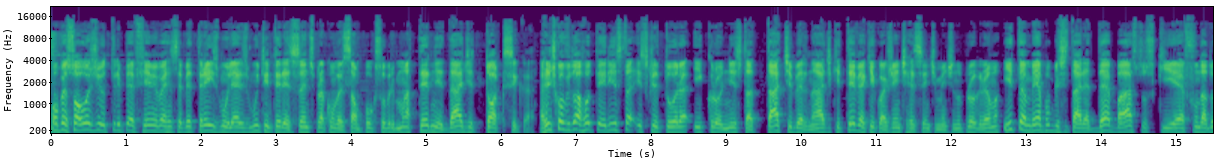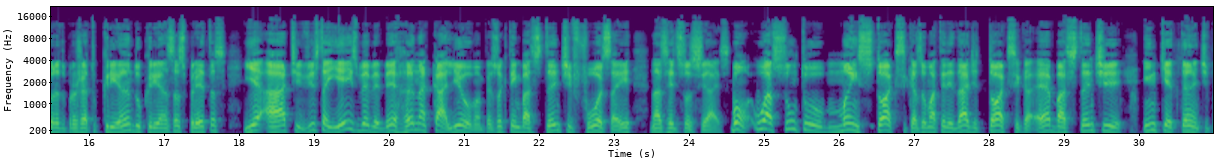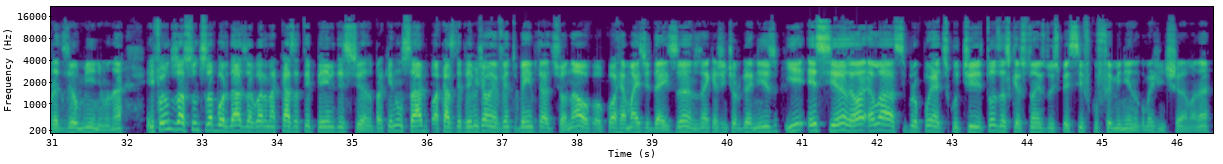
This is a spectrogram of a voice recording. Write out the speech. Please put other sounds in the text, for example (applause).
Bom, pessoal, hoje o Trip FM vai receber três mulheres muito interessantes para conversar um pouco sobre maternidade tóxica. A gente convidou a roteirista, escritora e cronista Tati Bernardi, que esteve aqui com a gente recentemente no programa, e também a publicitária Dé Bastos, que é fundadora do projeto Criando Crianças Pretas, e a ativista e ex-BBB Hannah Kalil, uma pessoa que tem bastante força aí nas redes sociais. Bom, o assunto mães tóxicas ou maternidade tóxica é bastante inquietante, para dizer o mínimo, né? Ele foi um dos assuntos abordados agora na Casa TPM deste ano. Para quem não sabe, a Casa TPM já é um evento bem tradicional, ocorre há mais de 10 anos, né, que a gente organiza, e esse ano ela, ela se propõe a discutir todas as questões do específico feminino, como a gente chama, né?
